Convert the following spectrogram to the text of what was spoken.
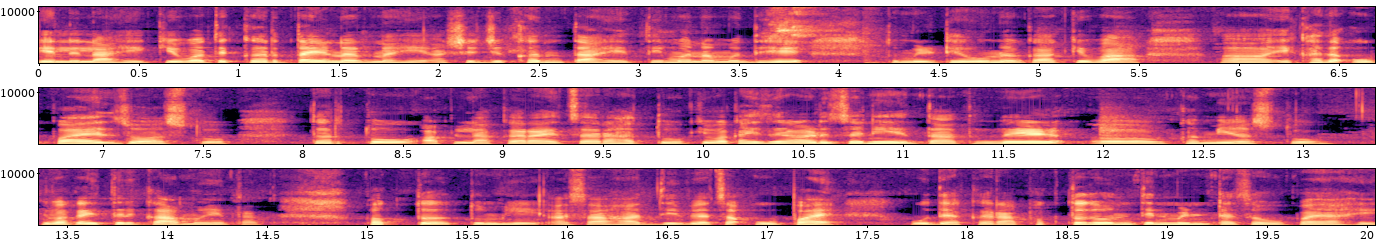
गेलेलं आहे किंवा ते करता येणार नाही अशी जी खंत आहे ती मनामध्ये तुम्ही ठेवू नका किंवा एखादा उपाय जो असतो तर तो आपला करायचा राहतो किंवा काहीतरी अडचणी येतात वेळ कमी असतो किंवा काहीतरी कामं येतात. फक्त तुम्ही असा हा दिव्याचा उपाय उद्या करा. फक्त दोन तीन मिनटाचा उपाय आहे.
